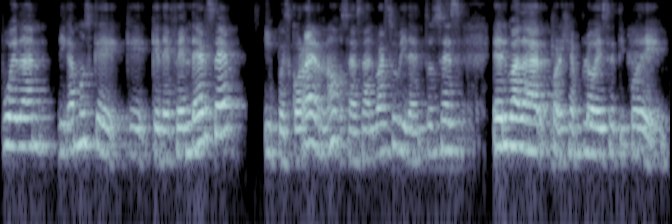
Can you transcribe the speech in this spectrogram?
puedan, digamos que, que, que defenderse y pues correr, ¿no? O sea, salvar su vida. Entonces, él va a dar, por ejemplo, ese tipo de,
